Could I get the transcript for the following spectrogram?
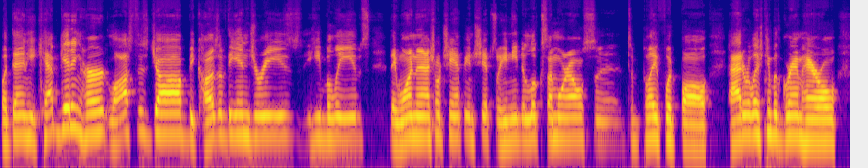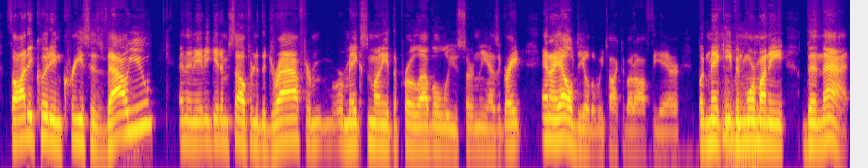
but then he kept getting hurt, lost his job because of the injuries, he believes. They won a national championship, so he needed to look somewhere else uh, to play football. Had a relationship with Graham Harrell, thought he could increase his value and then maybe get himself into the draft or, or make some money at the pro level. He certainly has a great NIL deal that we talked about off the air, but make even more money than that.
